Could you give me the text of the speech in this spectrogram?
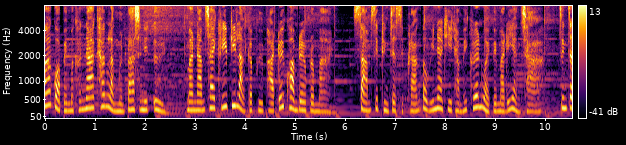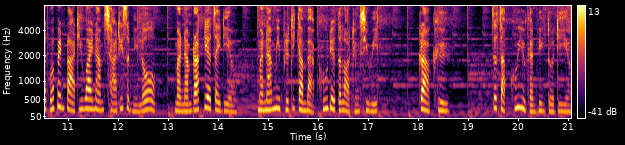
มากกว่าไปมาข้างหน้าข้างหลังเหมือนปลาชนิดอื่น ม้าน้ำใช้ครีบที่หลังกระพือพัดด้วยความเร็วประมาณ 30-70 ครั้งต่อวินาทีทำให้เคลื่อนไหวไปมาได้อย่างช้า จึงจัดว่าเป็นปลาที่ว่ายน้ำช้าที่สุดในโลก ม้าน้ำรักเดียวใจเดียว ม้าน้ำมีพฤติกรรมแบบคู่เดียวตลอดทั้งชีวิต กล่าวคือ จะจับคู่อยู่กันเพียงตัวเดียว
